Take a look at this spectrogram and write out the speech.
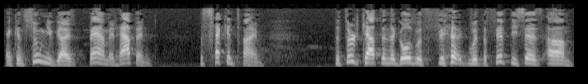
and consume you guys. Bam, it happened. The second time. The third captain that goes with, with the 50 says, um,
